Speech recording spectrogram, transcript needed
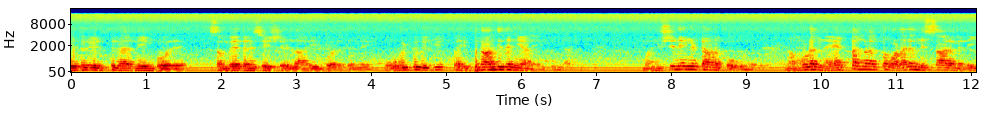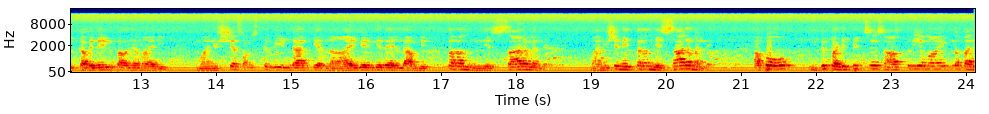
ഏതൊരു എഴുത്തുകാരനെയും പോലെ സംവേദനശേഷിയുള്ള ആരെയും പോലെ തന്നെ കോവിഡ് വലിയ പരിഭ്രാന്തി തന്നെയാണ്. മനുഷ്യനെങ്ങിട്ടാണ് പോകുന്നത്. നമ്മുടെ നേട്ടങ്ങളൊക്കെ വളരെ നിസ്സാരമല്ല? ഈ കവിതയിൽ പറഞ്ഞ മാതിരി മനുഷ്യ സംസ്കൃതി ഉണ്ടാക്കിയ നായകരികതയെല്ലാം ഇത്ര നിസ്സാരമല്ലേ? മനുഷ്യൻ ഇത്ര നിസ്സാരമല്ലേ? അപ്പോ ഇത് പഠിപ്പിച്ച ശാസ്ത്രീയമായിട്ടുള്ള പല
